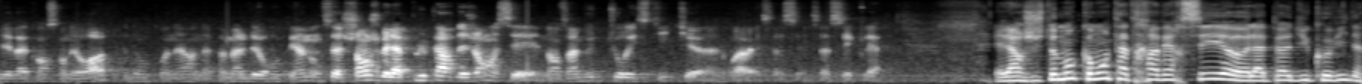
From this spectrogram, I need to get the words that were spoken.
les vacances en Europe, donc on a, on a pas mal d'Européens. Donc ça change, mais la plupart des gens, c'est dans un but touristique, euh, ouais, ça c'est clair. Et alors justement, comment tu as traversé euh, la période du Covid?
